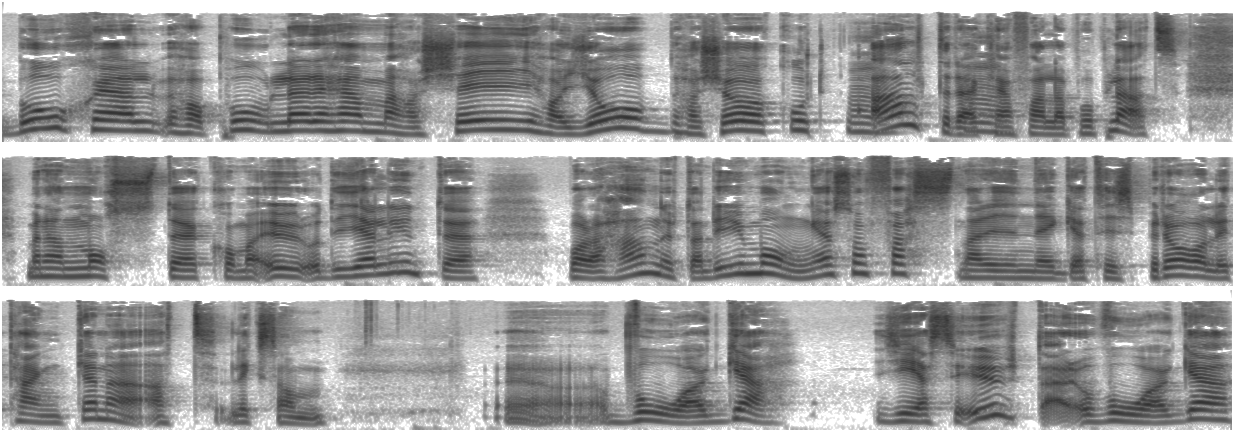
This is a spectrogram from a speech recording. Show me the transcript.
bo själv, ha polare hemma, ha tjej, ha jobb, ha körkort. Allt det där kan falla på plats. Men han måste komma ur, och det gäller ju inte bara han, utan det är ju många som fastnar i en negativ spiral i tankarna att liksom eh, våga ge sig ut där och våga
